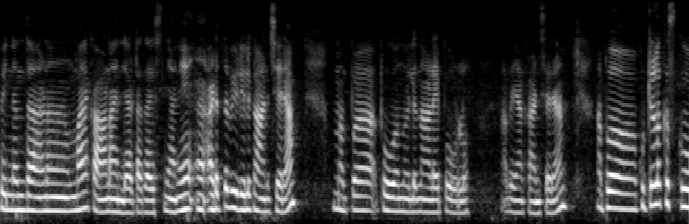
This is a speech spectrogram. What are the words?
പിന്നെന്താണ്? ഉമ്മനെ കാണാനില്ല കേട്ടോ ഗൈസ് ഞാൻ അടുത്ത വീഡിയോയിൽ കാണിച്ചു തരാം. അപ്പോൾ പോകുന്നില്ല നാളെ പോവുള്ളൂ. അപ്പോൾ ഞാൻ കാണിച്ചു തരാം. അപ്പോൾ കുട്ടികളൊക്കെ സ്കൂൾ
